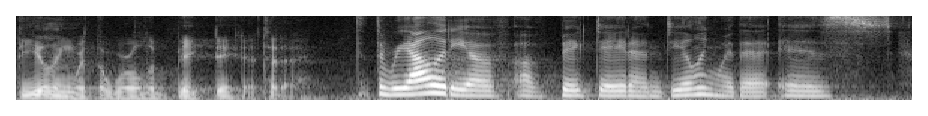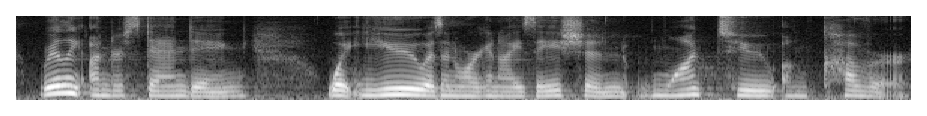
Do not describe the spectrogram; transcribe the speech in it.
dealing with the world of big data today? The reality of, of big data and dealing with it is really understanding what you as an organization want to uncover,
